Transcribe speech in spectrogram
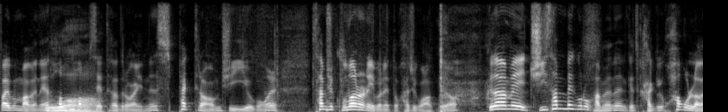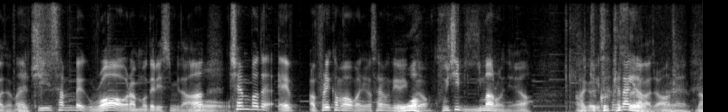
5 magnet. hum hum 세트가 들어가 있는 스펙트럼 G250을 39만 원에 이번에 또 가지고 왔고요. 그 다음에 G300으로 가면은 그 가격이 확 올라가잖아요. 네. G300 Raw란 모델이 있습니다. 오. chambered 애- 아프리카 마호가니가 사용되어. 있고요. 92만 원이에요. 가격이 그렇게 상당히 세요. 나가죠. 네. 네,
